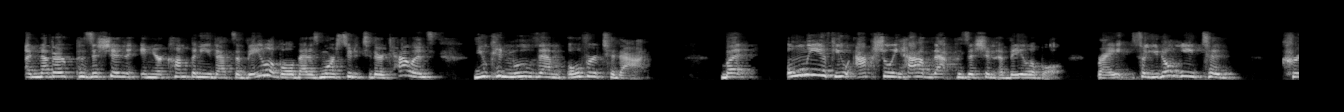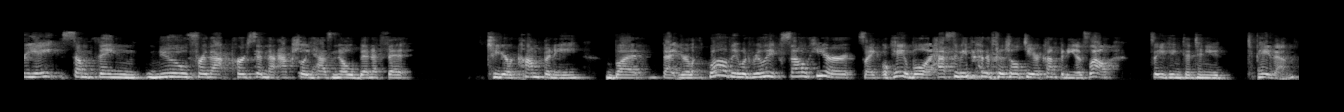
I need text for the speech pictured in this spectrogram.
another position in your company that's available that is more suited to their talents, you can move them over to that. but only if you actually have that position available, right? So you don't need to create something new for that person that actually has no benefit to your company, but that you're like, well, they would really excel here. It's like, okay, well, it has to be beneficial to your company as well. So you can continue to pay them.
